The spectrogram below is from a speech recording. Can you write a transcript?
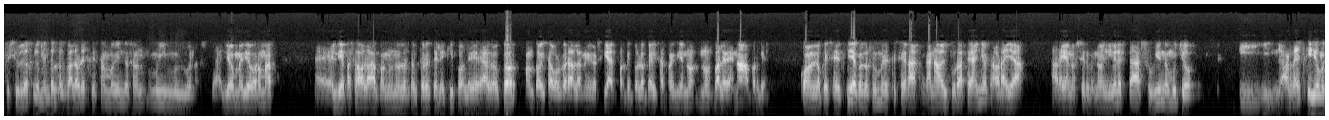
fisiológicamente los valores que están moviendo son muy, muy buenos. yo medio bromas, eh, el día pasado hablaba con uno de los doctores del equipo, le dije, doctor, ¿cuánto vais a volver a la universidad? Porque todo lo que habéis aprendido no, no os vale de nada, porque con lo que se decía, con los números que se ganaba el Tour hace años, ahora ya ahora ya no sirve, ¿no? El nivel está subiendo mucho y la verdad es que yo me,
